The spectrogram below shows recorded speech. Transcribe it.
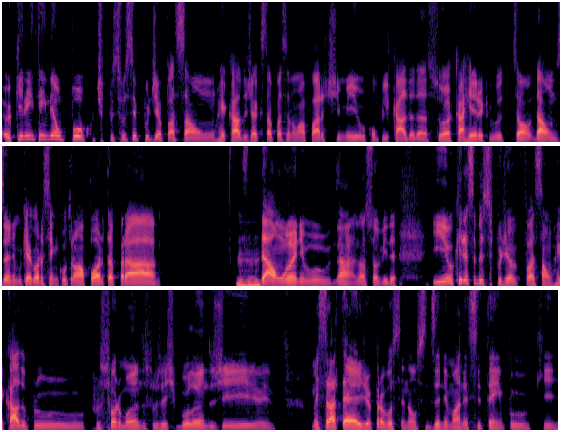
Eu queria entender um pouco, tipo, se você podia passar um recado, já que está passando uma parte meio complicada da sua carreira, que você então, dá um desânimo, que agora você encontrou uma porta para uhum. dar um ânimo na, na sua vida. E eu queria saber se você podia passar um recado para os formandos, para os vestibulandos, de uma estratégia para você não se desanimar nesse tempo que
